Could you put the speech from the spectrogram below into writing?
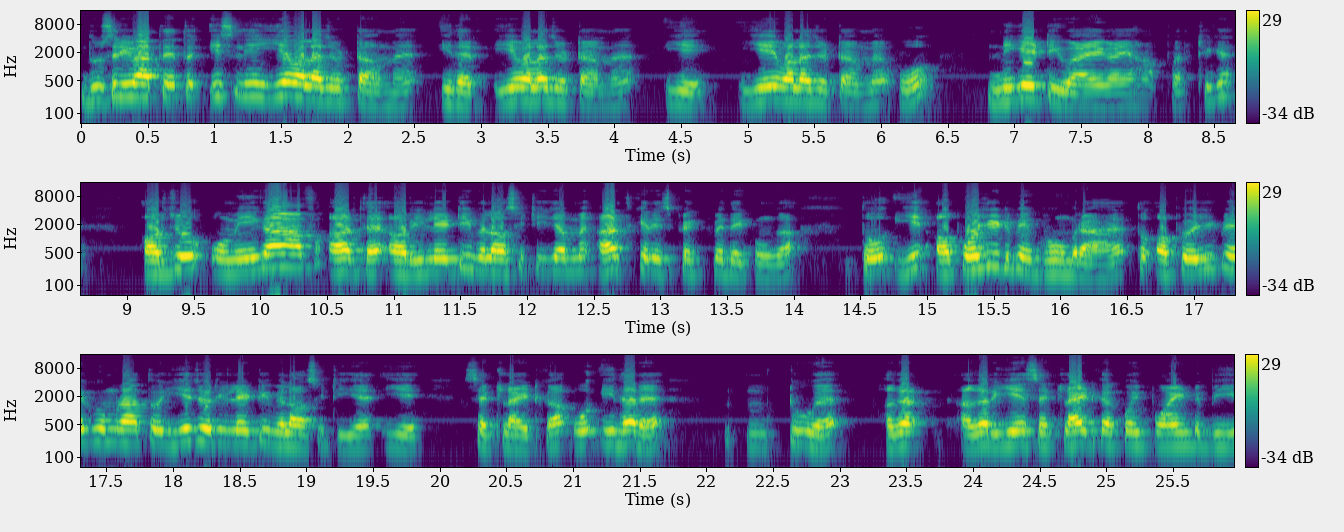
दूसरी बात है तो इसलिए ये वाला जो टर्म है, इधर, ये वाला जो टर्म है, ये ये वाला जो टर्म है, वो निगेटिव आएगा यहाँ पर, ठीक है? और जो ओमेगा ऑफ़ अर्थ है और रिलेटिव वेलोसिटी जब मैं अर्थ के रिस्पेक्ट में देखूँगा तो ये अपोजिट में घूम रहा है। तो अपोजिट में घूम रहा तो ये जो रिलेटिव वेलोसिटी है, ये सेटेलाइट का, वो इधर है टू है। अगर अगर ये सेटेलाइट का कोई पॉइंट बी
